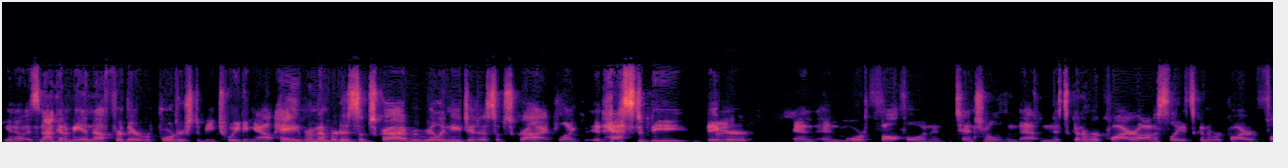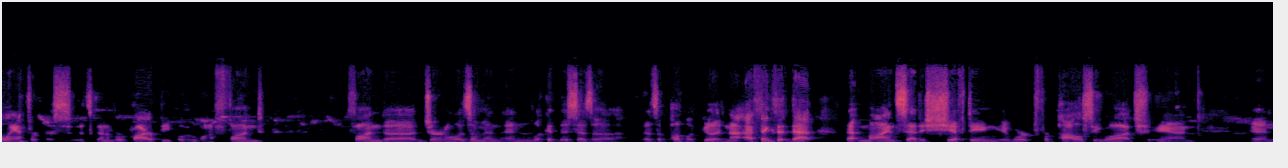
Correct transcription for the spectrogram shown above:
You know it's not going to be enough for their reporters to be tweeting out hey remember to subscribe we really need you to subscribe. Like it has to be bigger and and more thoughtful and intentional than that and it's going to require honestly it's going to require philanthropists. It's going to require people who want to fund fund uh, journalism and, and look at this as a as a public good. And I, I think that that that mindset is shifting. It worked for Policy Watch, and and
